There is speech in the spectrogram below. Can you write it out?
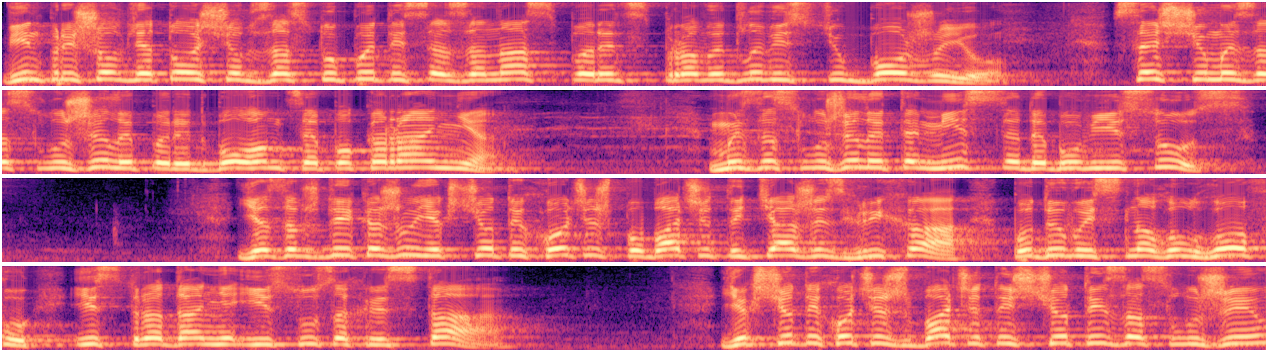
Він прийшов для того, щоб заступитися за нас перед справедливістю Божою. Все, що ми заслужили перед Богом, це покарання. Ми заслужили те місце, де був Ісус. Я завжди кажу: якщо ти хочеш побачити тяжесть гріха, подивись на Голгофу і страдання Ісуса Христа. Якщо ти хочеш бачити, що ти заслужив,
